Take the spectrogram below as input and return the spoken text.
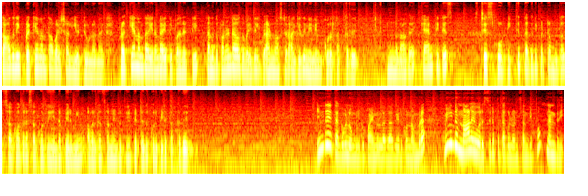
சாதனை பிரக்யானந்தா வைஷாலி எட்டியுள்ளனர். பிரக்யானந்தா இரண்டாயிரத்தி பதினெட்டில் தனது பன்னெண்டாவது வயதில் கிராண்ட் மாஸ்டர் ஆகியது நினைவு கூறத்தக்கது. முன்னதாக கேண்டிடஸ் செஸ் போட்டிக்கு தகுதி பெற்ற முதல் சகோதர சகோதரி என்ற பெருமையும் அவர்கள் சமீபத்தில் பெற்றது குறிப்பிடத்தக்கது. இன்றைய தகவல் உங்களுக்கு பயனுள்ளதாக இருக்கும் நம்புறேன். மீண்டும் நாளை ஒரு சிறப்பு தகவலுடன் சந்திப்போம். நன்றி.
